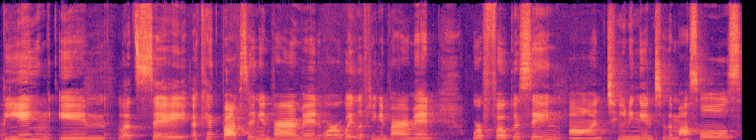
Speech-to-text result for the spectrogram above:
being in, let's say, a kickboxing environment or a weightlifting environment, we're focusing on tuning into the muscles,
